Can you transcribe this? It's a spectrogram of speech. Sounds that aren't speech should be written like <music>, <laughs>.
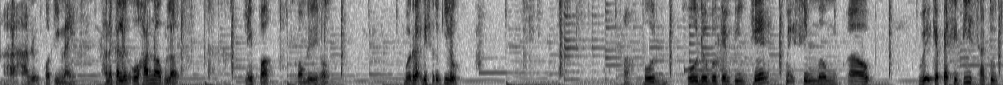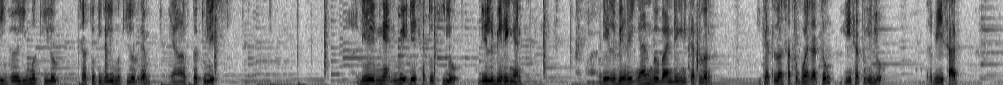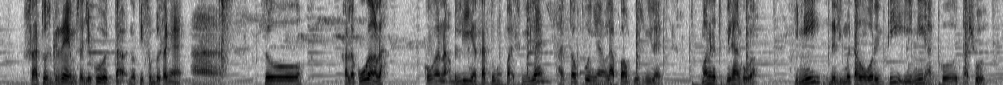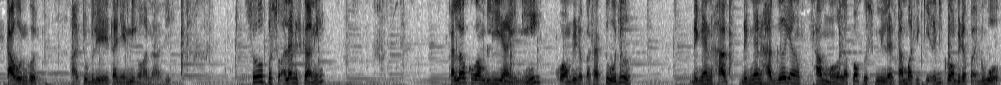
uh, 149 manakala Ohana pula lepak korang boleh tengok berat dia 1 kilo. Uh, fold, foldable camping chair maximum uh, weight capacity 135 kilo 135 kg yang tertulis. Dia net weight dia 1 kilo. Dia lebih ringan. Dia lebih ringan berbanding Decathlon Decathlon 1.1 ini 1 kilo. Tapi 100 gram saja kot tak noticeable sangat. Ha. so kalau korang lah. Korang nak beli yang 149 ataupun yang 89 mana satu pilihan korang? Ini ada 5 tahun warranty ini aku tak sure. Setahun kot Ha, itu boleh tanya Nick Ohana nanti. So persoalan ni sekarang ni kalau korang beli yang ini, korang boleh dapat satu je. Dengan harga, dengan harga yang sama 89 tambah sikit lagi korang boleh dapat dua.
